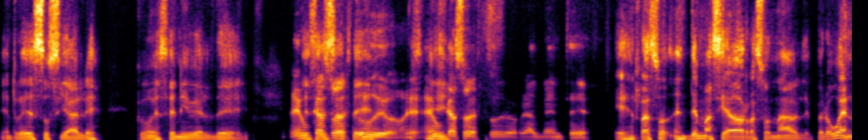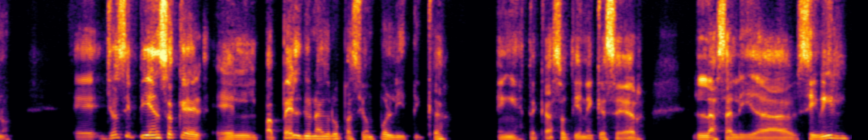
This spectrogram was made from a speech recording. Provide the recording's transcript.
en redes sociales, con ese nivel de... Es un caso de estudio, es un caso de estudio realmente. Es, es demasiado razonable, pero bueno, eh, yo sí pienso que el papel de una agrupación política, en este caso, tiene que ser la salida civil,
